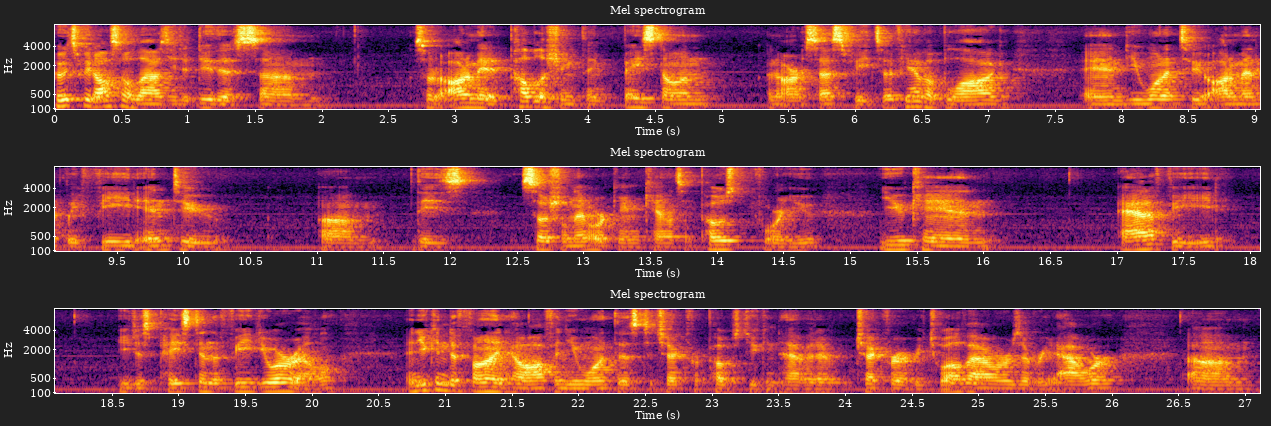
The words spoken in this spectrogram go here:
Hootsuite also allows you to do this um, sort of automated publishing thing based on an RSS feed. So if you have a blog and you want it to automatically feed into um, these social networking accounts and post for you, you can add a feed. You just paste in the feed URL and you can define how often you want this to check for post. You can have it check for every 12 hours, every hour. Um,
